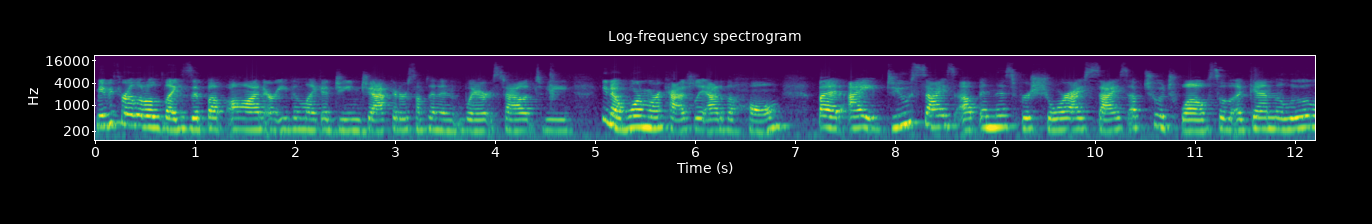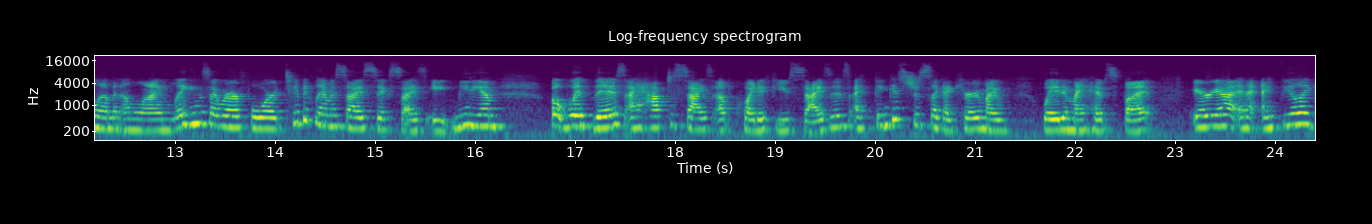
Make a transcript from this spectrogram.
Maybe throw a little like zip up on or even like a jean jacket or something and wear style it to be, you know, worn more casually out of the home. But I do size up in this for sure. I size up to a 12. So again, the Lululemon Align leggings I wear for, typically I'm a size 6, size 8 medium. But with this, I have to size up quite a few sizes. I think it's just like I carry my weight in my hips butt area and I, I feel like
